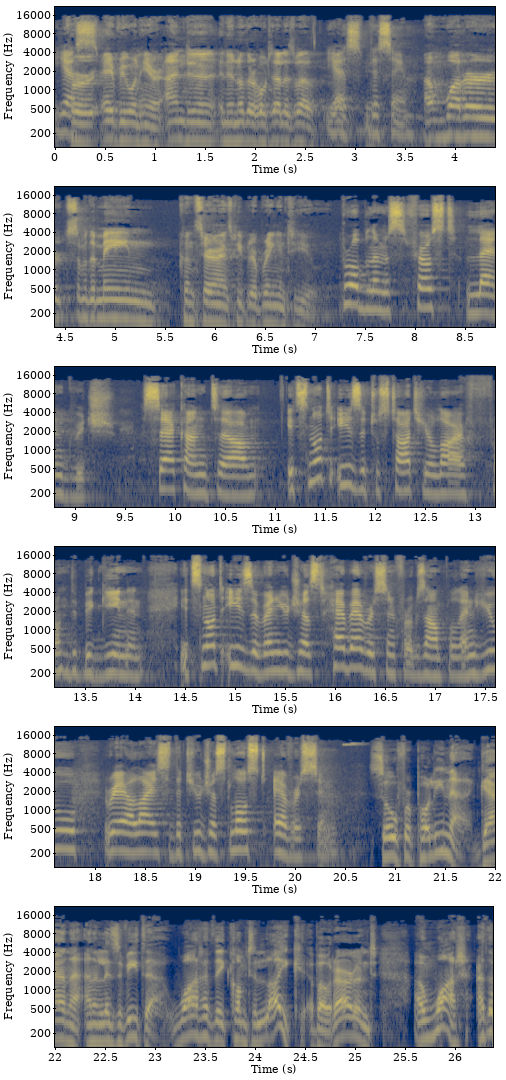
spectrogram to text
Yes. for everyone here, and in, a, in another hotel as well. yes, the same. And what are some of the main concerns people are bringing to you? problems first language second um, it's not easy to start your life from the beginning it's not easy when you just have everything for example and you realize that you just lost everything So, for Paulina, Gana, and Elizaveta, what have they come to like about Ireland, and what are the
